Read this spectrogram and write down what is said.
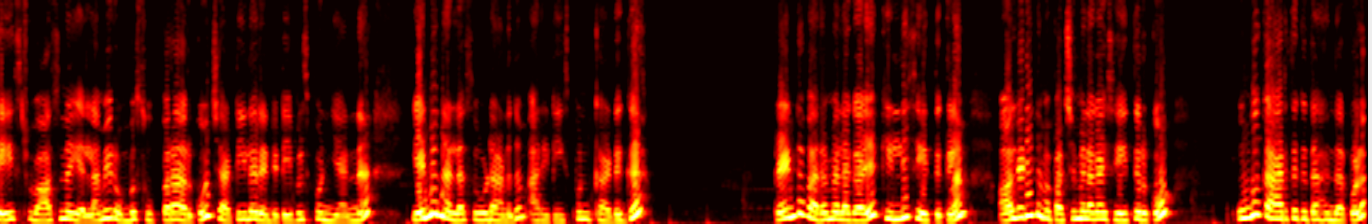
டேஸ்ட் வாசனை எல்லாமே ரொம்ப சூப்பராக இருக்கும். சட்டியில் ரெண்டு டேபிள் ஸ்பூன் எண்ணெய். எண்ணெய் நல்லா சூடானதும் அரை டீஸ்பூன் கடுகு. ரெண்டு வரமிளகாயை கிள்ளி சேர்த்துக்கலாம். ஆல்ரெடி நம்ம பச்சை மிளகாய் சேர்த்துருக்கோம். உங்கள் காரத்துக்கு தகுந்தாற் போல்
